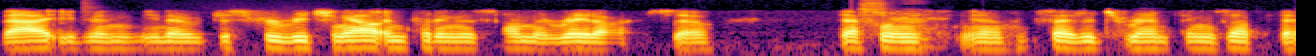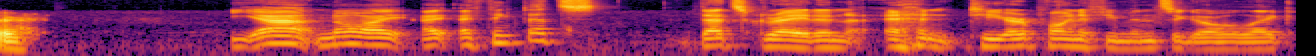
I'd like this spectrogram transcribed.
that even you know just for reaching out and putting this on their radar. So definitely you know excited to ramp things up there. Yeah, no, I, I, I think that's that's great. And and to your point a few minutes ago, like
